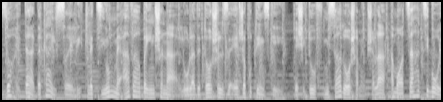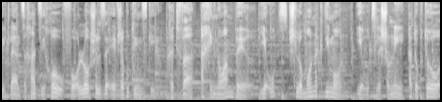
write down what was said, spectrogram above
זו הייתה דקה ישראלית לציון 140 שנה להולדתו של זאב ז'בוטינסקי, בשיתוף משרד ראש הממשלה, המועצה הציבורית להנצחת זכרו ופועלו של זאב ז'בוטינסקי. כתבה אחינועם בר, ייעוץ שלמה נקדימון, ייעוץ לשוני הדוקטור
